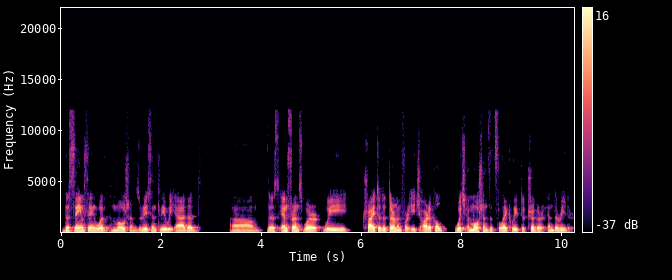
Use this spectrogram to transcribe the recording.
The same thing with emotions. Recently, we added um, this inference where we try to determine for each article which emotions it's likely to trigger in the reader.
